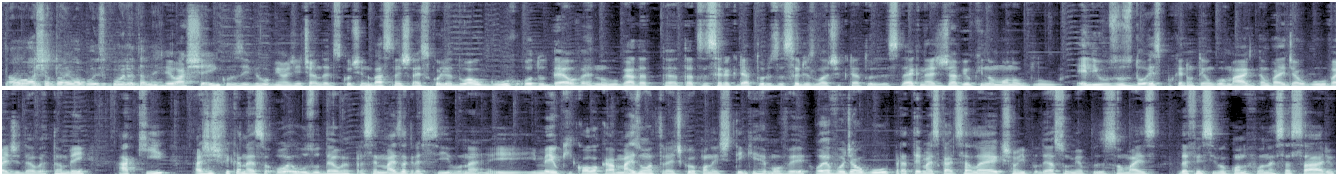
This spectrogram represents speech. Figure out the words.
Então eu acho a Thorn uma boa escolha também. Eu achei, inclusive, Rubinho, a gente anda discutindo bastante na escolha do Algur ou do Delver no lugar da, da, da terceira criatura, da terceira slot de criaturas desse deck, né? A gente já viu que no Mono Blue ele usa os dois, porque não tem um Gurmag, então vai de Algur, vai de Delver também. Aqui a gente fica nessa. Ou eu uso o Delver para ser mais agressivo, né? E, e, meio que colocar mais um threat que o oponente tem que remover. Ou eu vou de Algu para ter mais card selection e poder assumir a posição mais defensiva quando for necessário.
